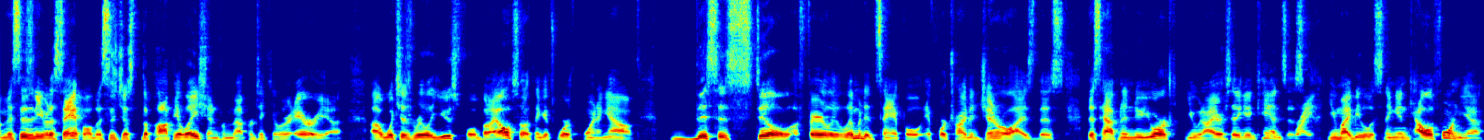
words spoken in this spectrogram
Mean, this isn't even a sample. This is just the population from that particular area, uh, which is really useful. But I also think it's worth pointing out this is still a fairly limited sample if we're trying to generalize this. This happened in New York. You and I are sitting in Kansas. Right. You might be listening in California.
